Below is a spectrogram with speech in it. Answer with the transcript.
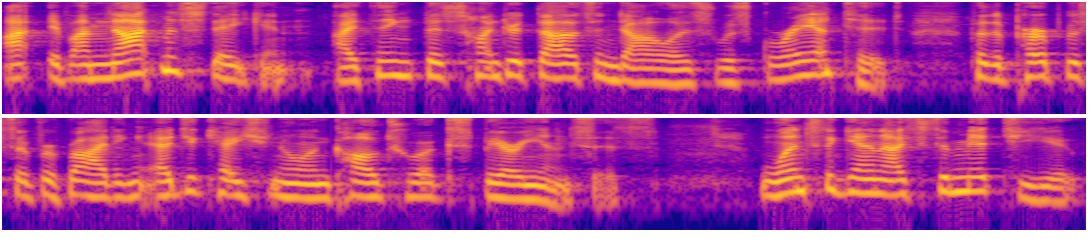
I, if I'm not mistaken, I think this $100,000 was granted for the purpose of providing educational and cultural experiences. Once again, I submit to you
